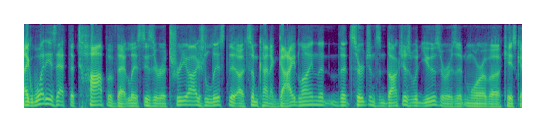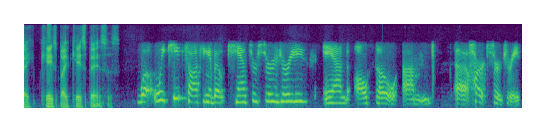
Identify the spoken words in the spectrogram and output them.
like what is at the top of that list? Is there a triage list that uh, some kind of guideline that that surgeons and doctors would use or is it more of a case case by case basis? Well, we keep talking about cancer surgeries and also um, uh, heart surgeries.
